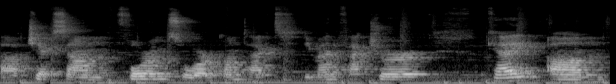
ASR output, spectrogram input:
uh, check some forums or contact the manufacturer. Okay, um,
